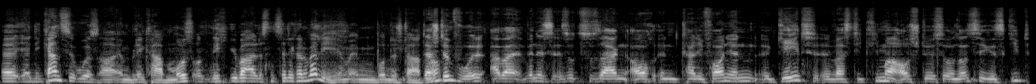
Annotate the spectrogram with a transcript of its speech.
äh, ja die ganze USA im Blick haben muss und nicht überall ist ein Silicon Valley im, im Bundesstaat. Das ne? stimmt wohl, aber wenn es sozusagen auch in Kalifornien äh, geht, was die Klimaausstöße und sonstiges gibt,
